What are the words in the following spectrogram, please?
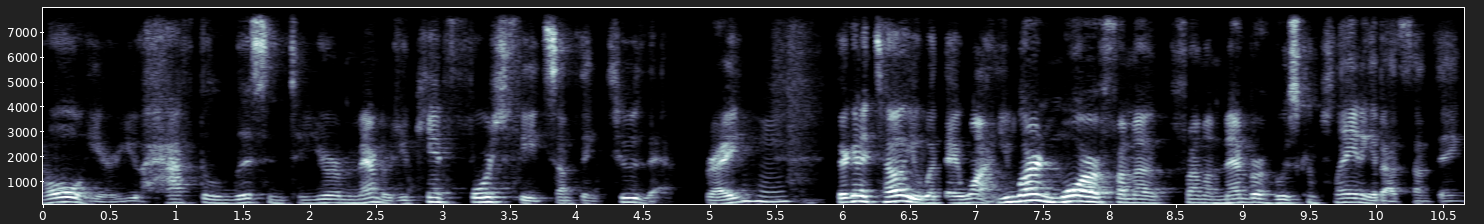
hole here. You have to listen to your members. You can't force feed something to them, right? Mm-hmm. They're going to tell you what they want. You learn more from a from a member who's complaining about something.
